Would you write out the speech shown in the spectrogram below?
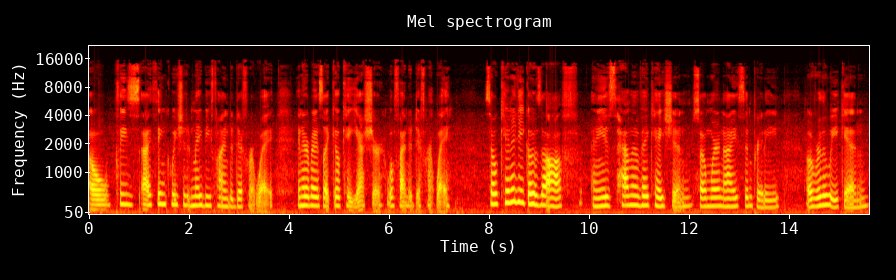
oh, please, I think we should maybe find a different way. And everybody's like, okay, yeah, sure, we'll find a different way. So Kennedy goes off and he's having a vacation somewhere nice and pretty over the weekend.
